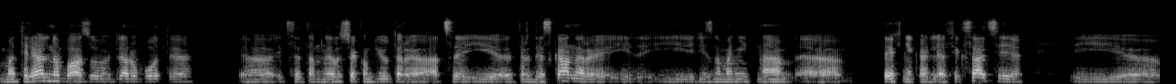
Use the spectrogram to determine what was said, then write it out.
матеріальну базу для роботи. І це там не лише комп'ютери, а це і 3D-сканери, і, і різноманітна техніка для фіксації, і е,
